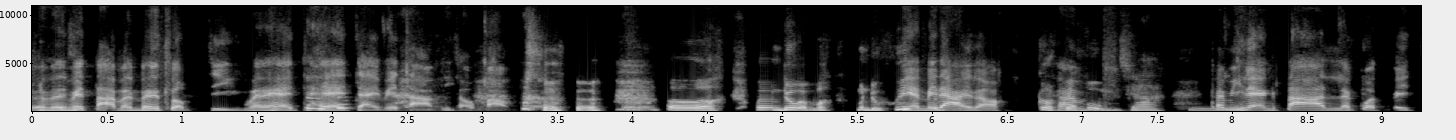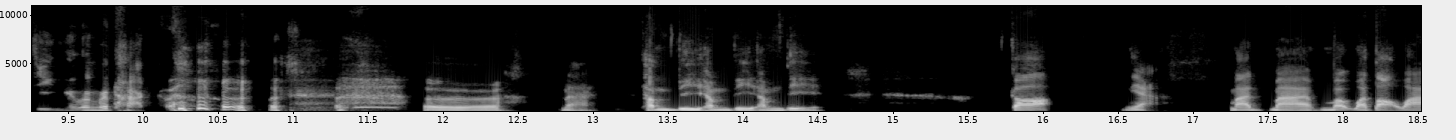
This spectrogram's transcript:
แล้วมันไม่ตามมันไม่สลบจริง มันให้หายใจหายใจไปตามที่เขาปรับ เออ มันดูแบบว่ามันดูเฮ้ยเรียนไม่ได้หรอก กดไปบุ่มใช่ปะถ้ามีแรงต้านแล้วกดไปจริงมันก็ถัก เออ นะทำดีทำดีทำดี ก็เนี่ยมามามามาต่อว่า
